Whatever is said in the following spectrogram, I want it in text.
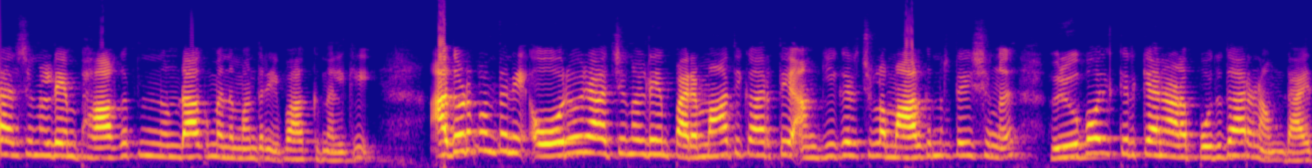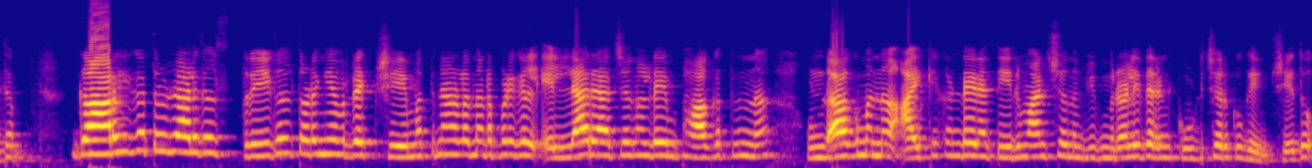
രാജ്യങ്ങളുടെയും ഭാഗത്തു നിന്നുണ്ടാകുമെന്ന് മന്ത്രി വാക്ക് നൽകി. അതോടൊപ്പം തന്നെ ഓരോ രാജ്യങ്ങളുടെയും പരമാധികാരത്തെ അംഗീകരിച്ചുള്ള മാർഗനിർദ്ദേശങ്ങൾ രൂപവത്കരിക്കാനാണ് പൊതുധാരണ ഉണ്ടായത്. ഗാർഹിക തൊഴിലാളികൾ സ്ത്രീകൾ തുടങ്ങിയവരുടെ ക്ഷേമത്തിനായുള്ള നടപടികൾ എല്ലാ രാജ്യങ്ങളുടെയും ഭാഗത്തുനിന്ന് ഉണ്ടാകുമെന്ന് ഐക്യകണ്ഠേന തീരുമാനിച്ചെന്ന് വി. മുരളീധരൻ കൂട്ടിച്ചേർക്കുകയും ചെയ്തു.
